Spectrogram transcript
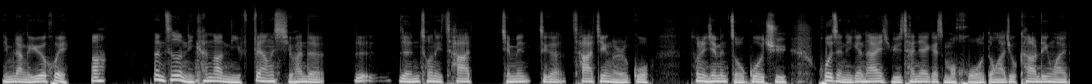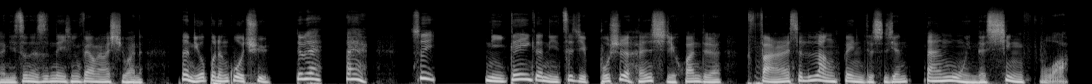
你们两个约会啊，那之后你看到你非常喜欢的人人从你擦前面这个擦肩而过，从你前面走过去，或者你跟他一起去参加一个什么活动啊，就看到另外一个你真的是内心非常非常喜欢的，那你又不能过去，对不对？哎，所以。你跟一个你自己不是很喜欢的人，反而是浪费你的时间，耽误你的幸福啊！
